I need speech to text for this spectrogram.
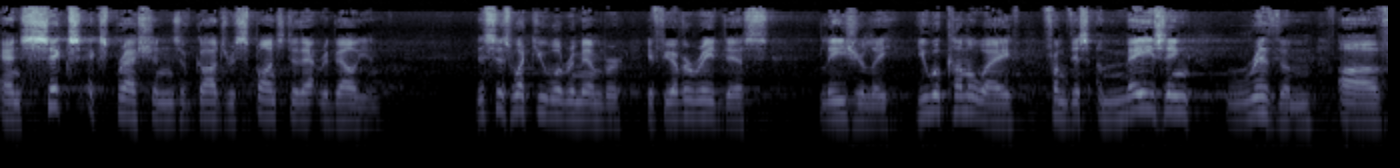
and six expressions of God's response to that rebellion. This is what you will remember if you ever read this leisurely, you will come away from this amazing rhythm of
